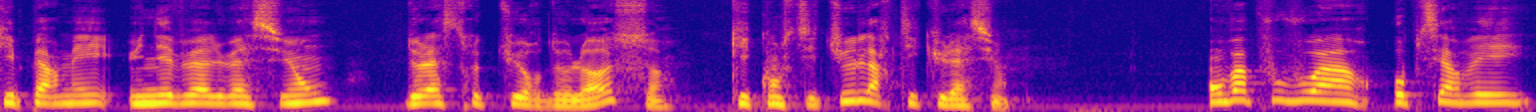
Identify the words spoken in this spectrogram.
qui permet une évaluation de la structure de l'os qui constitue l'articulation. On va pouvoir observer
